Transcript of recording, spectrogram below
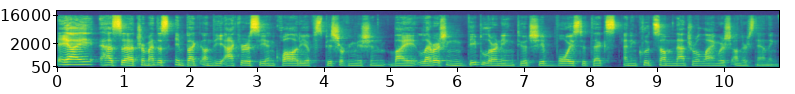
AI has a tremendous impact on the accuracy and quality of speech recognition by leveraging deep learning to achieve voice to text and include some natural language understanding.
